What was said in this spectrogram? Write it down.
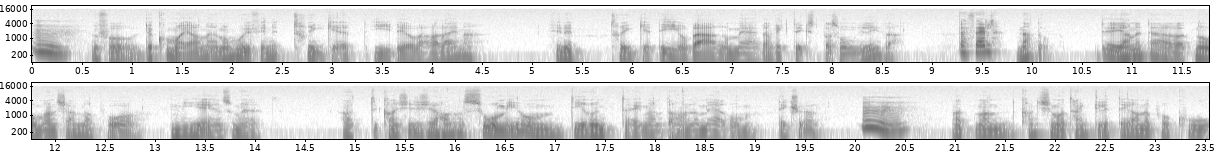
Mm. For det kommer gjerne Man må jo finne trygghet i det å være aleine. Finne trygghet i å være med den viktigste personen i livet. Deg selv? Nettopp. Det er gjerne der at når man kjenner på mye ensomhet, at kanskje det ikke handler så mye om de rundt deg, men at det handler mer om deg sjøl. Mm. At man kanskje må tenke litt på hvor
